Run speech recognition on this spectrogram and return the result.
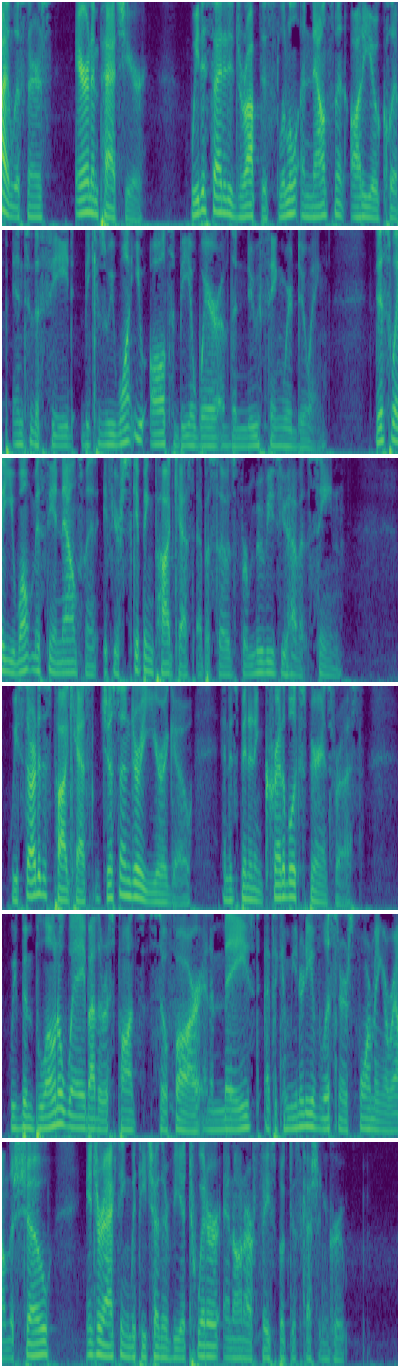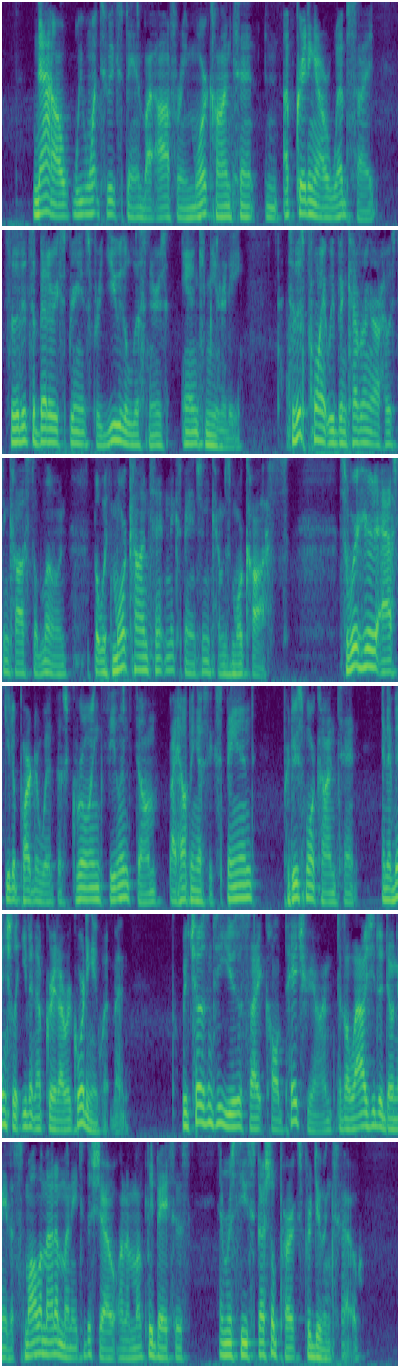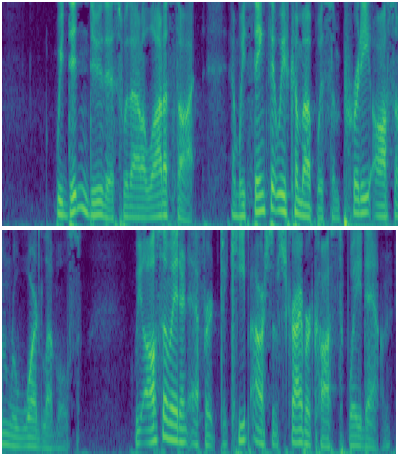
Hi, listeners. Aaron and Patch here. We decided to drop this little announcement audio clip into the feed because we want you all to be aware of the new thing we're doing. This way, you won't miss the announcement if you're skipping podcast episodes for movies you haven't seen. We started this podcast just under a year ago, and it's been an incredible experience for us. We've been blown away by the response so far and amazed at the community of listeners forming around the show, interacting with each other via Twitter and on our Facebook discussion group. Now, we want to expand by offering more content and upgrading our website so that it's a better experience for you, the listeners, and community. To this point, we've been covering our hosting costs alone, but with more content and expansion comes more costs. So we're here to ask you to partner with us growing Feelin Film by helping us expand, produce more content, and eventually even upgrade our recording equipment. We've chosen to use a site called Patreon that allows you to donate a small amount of money to the show on a monthly basis and receive special perks for doing so. We didn't do this without a lot of thought, and we think that we've come up with some pretty awesome reward levels. We also made an effort to keep our subscriber costs way down.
